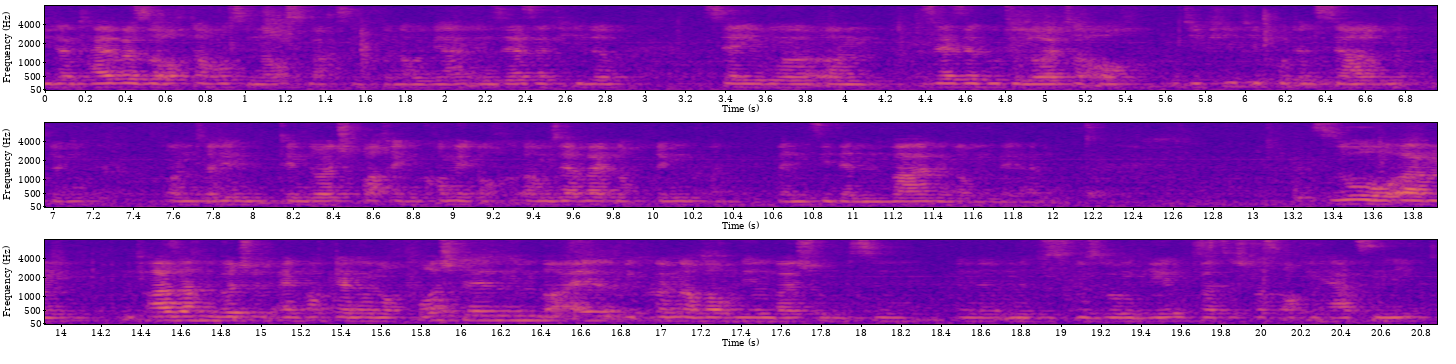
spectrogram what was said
die dann teilweise auch daraus hinauswachsen können. Aber wir haben eben sehr, sehr viele sehr junge, ähm, sehr, sehr gute Leute auch, die viel, viel Potenzial mitbringen und den, den, deutschsprachigen Comic auch ähm, sehr weit noch bringen können, wenn sie denn wahrgenommen werden. So, ähm, ein paar Sachen würde ich euch einfach gerne noch vorstellen nebenbei. Wir können aber auch nebenbei schon ein bisschen in eine, in eine Diskussion gehen, falls euch was auf dem Herzen liegt.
